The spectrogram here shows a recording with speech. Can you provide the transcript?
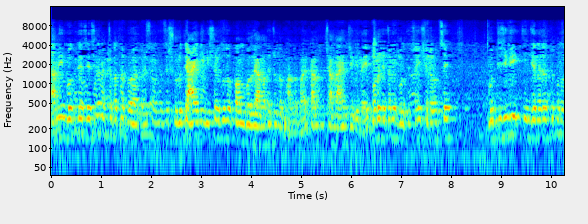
আমি- বলতে চেয়েছিলাম একটা কথা কনফারেন্সে শুরুতে আইনি বিষয়গুলো কম বললে আমাদের জন্য ভালো হয়, কারণ হচ্ছে আমরা আইনজীবী না এরপরে যেটা আমি বলতে চাই, সেটা হচ্ছে বুদ্ধিজীবী ইন জেনারেল তো কোনো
